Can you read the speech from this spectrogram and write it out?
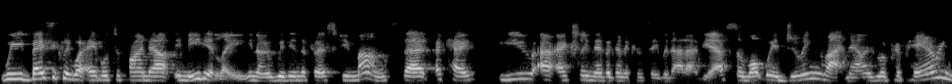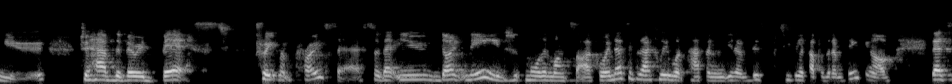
we basically were able to find out immediately, you know, within the first few months that, okay, you are actually never going to conceive without IVF. So what we're doing right now is we're preparing you to have the very best treatment process so that you don't need more than one cycle. And that's exactly what's happened. You know, this particular couple that I'm thinking of, that's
